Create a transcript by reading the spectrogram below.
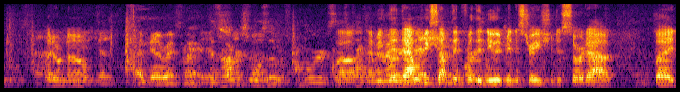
rules? I don't know. You got it- I've got it right in front of me. Because Robert's rules of order says Well, I mean, then that will be something for the new administration to sort out, but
